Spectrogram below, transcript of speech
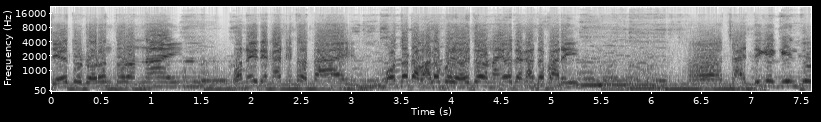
যেহেতু ডরন টরন নাই, ফোনেই দেখাচ্ছি তো, তাই অতটা ভালো করে হয়তো নাইও দেখাতে পারি। তো চারদিকে কিন্তু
